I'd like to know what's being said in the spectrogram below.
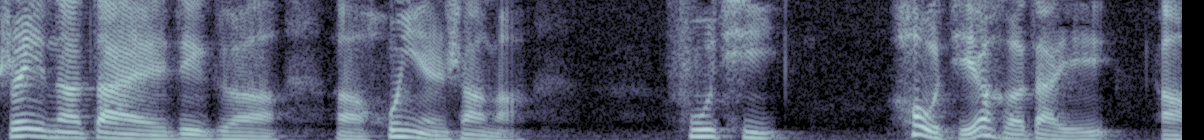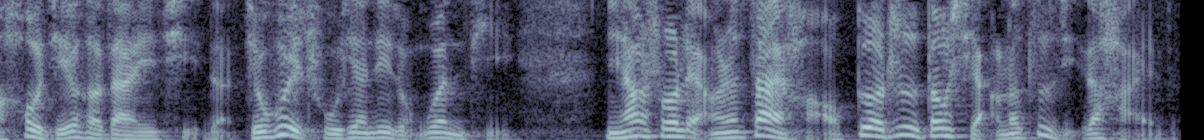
所以呢，在这个呃婚姻上啊，夫妻后结合在一啊后结合在一起的，就会出现这种问题。你像说两个人再好，各自都想着自己的孩子，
